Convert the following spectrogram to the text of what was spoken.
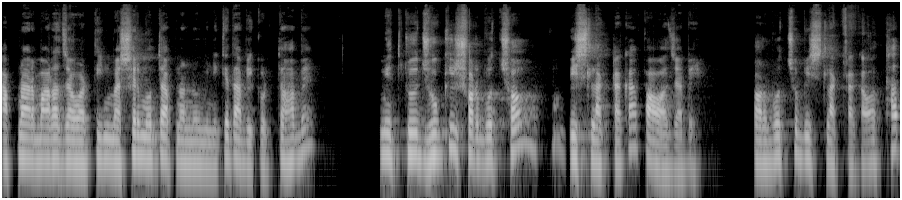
আপনার মারা যাওয়ার তিন মাসের মধ্যে আপনার নমিনিকে দাবি করতে হবে। মৃত্যু ঝুঁকি সর্বোচ্চ বিশ লাখ টাকা পাওয়া যাবে। সর্বোচ্চ বিশ লাখ টাকা। অর্থাৎ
